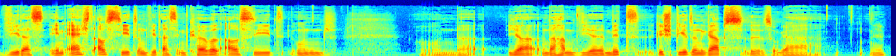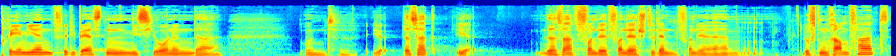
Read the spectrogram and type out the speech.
wie das im Echt aussieht und wie das im Kerbal aussieht und und äh, ja, und da haben wir mitgespielt und gab es äh, sogar äh, Prämien für die besten Missionen da. Und äh, ja, das hat, ja, das war von der von der Studenten von der ähm, Luft- und Raumfahrt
